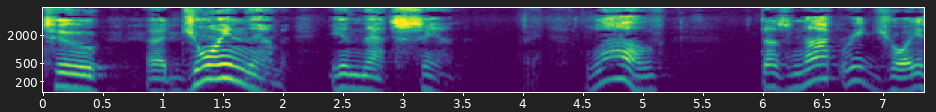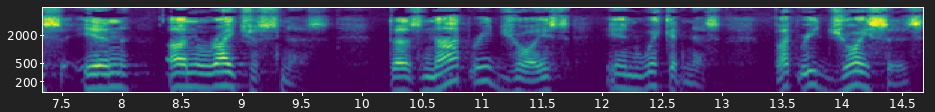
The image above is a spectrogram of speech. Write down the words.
to uh, join them in that sin. Love does not rejoice in unrighteousness, does not rejoice in wickedness, but rejoices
